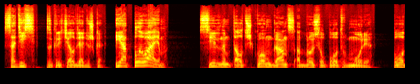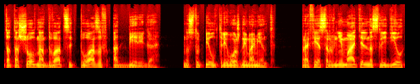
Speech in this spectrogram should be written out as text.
«Садись!» — закричал дядюшка. «И отплываем!» Сильным толчком Ганс отбросил плот в море. Плот отошел на 20 туазов от берега. Наступил тревожный момент. Профессор внимательно следил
